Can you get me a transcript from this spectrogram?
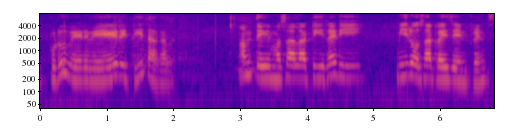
ఇప్పుడు వేడి వేడి టీ తాగాలి. అంతే మసాలా టీ రెడీ. మీరు ఒకసారి ట్రై చేయండి ఫ్రెండ్స్.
